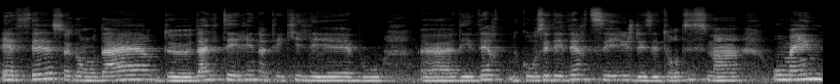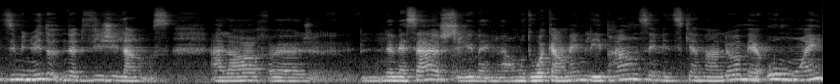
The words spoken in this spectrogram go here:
effet secondaire d'altérer notre équilibre ou euh, des causer des vertiges, des étourdissements ou même diminuer notre vigilance. Alors, euh, le message, c'est ben, on doit quand même les prendre, ces médicaments-là, mais au moins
